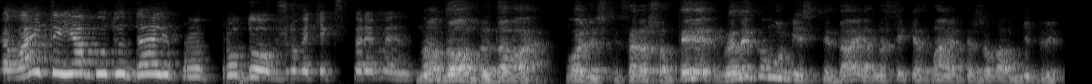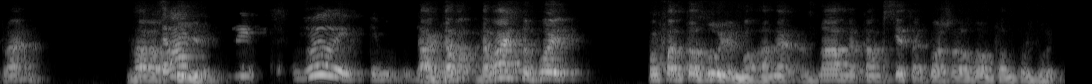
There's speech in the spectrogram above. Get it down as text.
Давайте я буду далі про- продовжувати експеримент. Ну, добре, давай. Олечка, хорошо. Ти в великому місті, да? Я наскільки знаю, ти жила в Дніпрі, правильно? Зараз в Києві. великим. Так, давай, давай з тобою пофантазуємо, а не з нами там всі також разом фантазуємо.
